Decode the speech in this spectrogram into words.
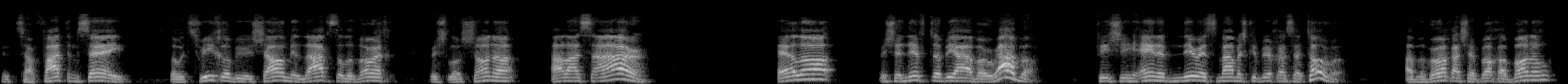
The Tzarfatim say, lo etzricho b'Yerushalmi lachzol levarich, b'shloshana al asar. Elo b'shenifta b'ava rabba. Fishi enav niris mamash kibircha satorah. Avavorach asher bono.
